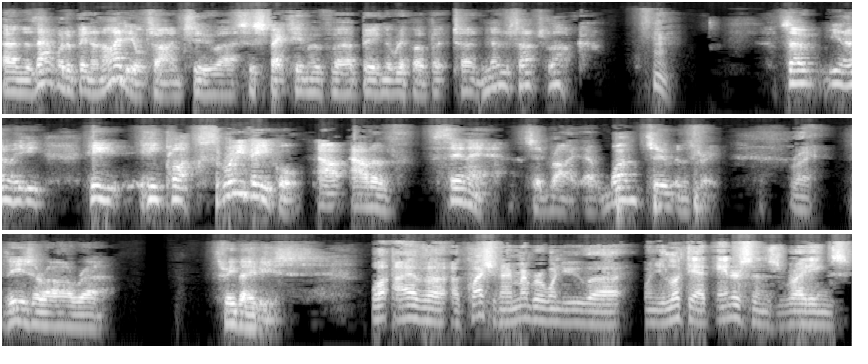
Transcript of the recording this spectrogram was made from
And that would have been an ideal time to uh, suspect him of uh, being the Ripper, but uh, no such luck. Hmm. So you know he he he plucked three people out out of thin air. Said right, uh, one, two, and three. Right. These are our uh, three babies. Well, I have a, a question. I remember when you uh, when you looked at Anderson's writings,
